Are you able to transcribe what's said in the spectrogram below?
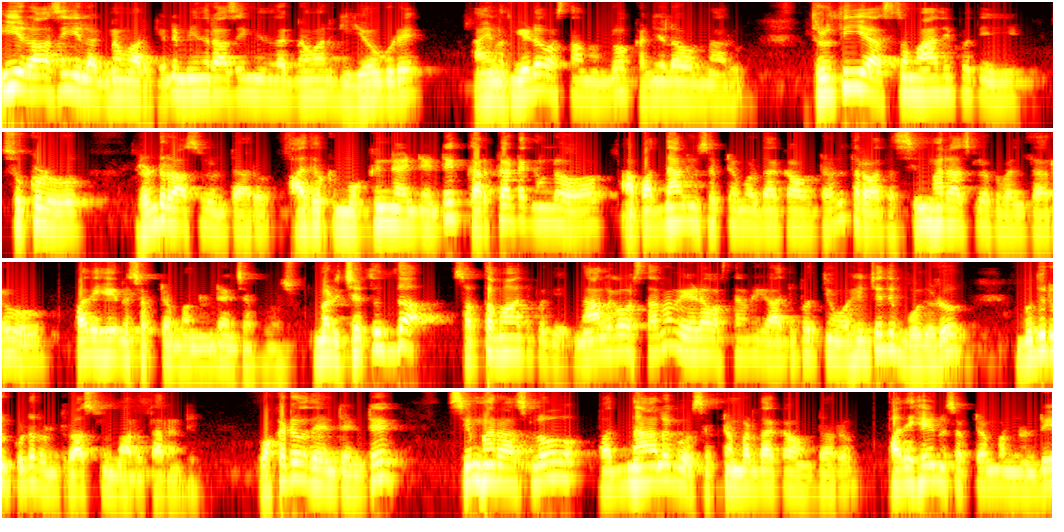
ఈ రాశి ఈ లగ్నం వారికి అంటే మీన రాశి మీద లగ్నం వారికి యోగుడే. ఆయన ఏడవ స్థానంలో కన్యలో ఉన్నారు. తృతీయ అష్టమాధిపతి శుక్రుడు రెండు రాశులు ఉంటారు. అది ఒక ముఖ్యంగా ఏంటంటే కర్కాటకంలో ఆ పద్నాలుగు సెప్టెంబర్ దాకా ఉంటారు. తర్వాత సింహరాశిలోకి వెళ్తారు పదిహేను సెప్టెంబర్ నుండి అని చెప్పవచ్చు. మరి చతుర్థ సప్తమాధిపతి నాలుగవ స్థానం ఏడవ స్థానానికి ఆధిపత్యం వహించేది బుధుడు. బుధుడు కూడా రెండు రాశులు మారుతారండి. ఒకటవది ఏంటంటే సింహరాశిలో పద్నాలుగు సెప్టెంబర్ దాకా ఉంటారు. పదిహేను సెప్టెంబర్ నుండి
